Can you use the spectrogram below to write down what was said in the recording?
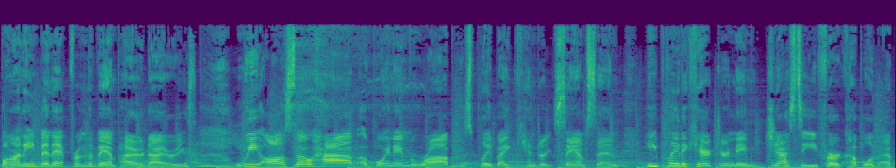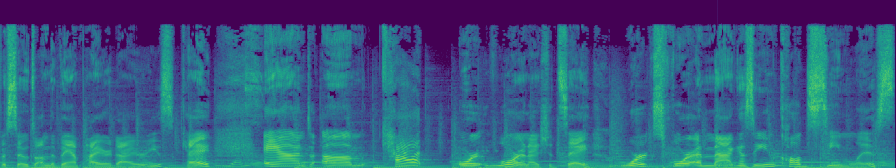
Bonnie Bennett from The Vampire Diaries. We also have a boy named Rob who's played by Kendrick Sampson. He played a character named Jesse for a couple of episodes on The Vampire Diaries. Okay, Yes. and um, Kat or Lauren, I should say, works for a magazine called Seamless.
